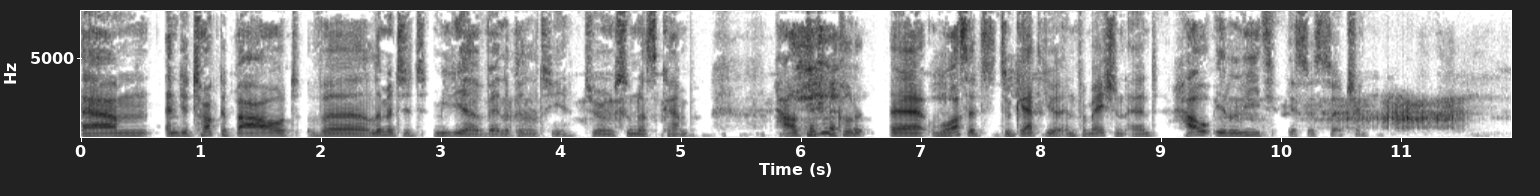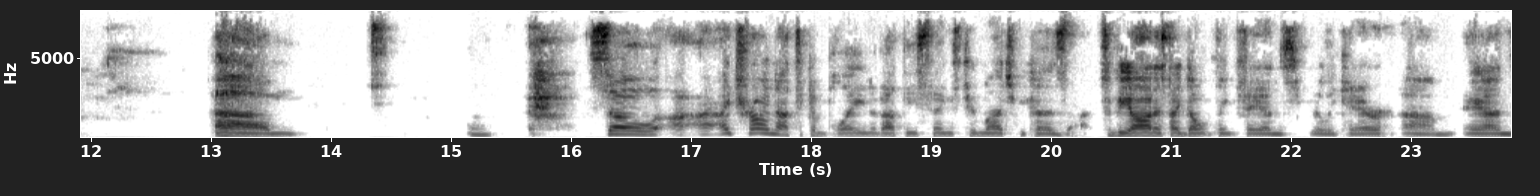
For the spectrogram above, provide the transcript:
Um, and you talked about the limited media availability during Sooners camp. How difficult uh, was it to get your information, and how elite is this searching? Um, so I, I, try not to complain about these things too much because, to be honest, I don't think fans really care, um, and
